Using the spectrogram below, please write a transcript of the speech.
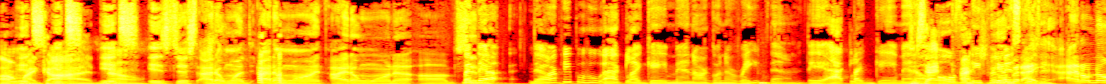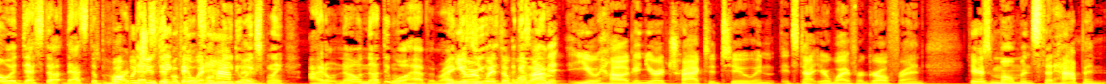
Oh, my it's- it's- God, It's, no. it's just I don't want I don't want I don't want to um send there there are people who act like gay men are going to rape them. They act like gay men Does are that overly actually- yeah, promiscuous. but I, I don't know. That's the that's the part that's you think that difficult would for me to explain. I don't know. Nothing will happen, right? When you 'Cause are with a because woman I'm- that you hug and you're attracted to, and it's not your wife or girlfriend, there's moments that happen.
